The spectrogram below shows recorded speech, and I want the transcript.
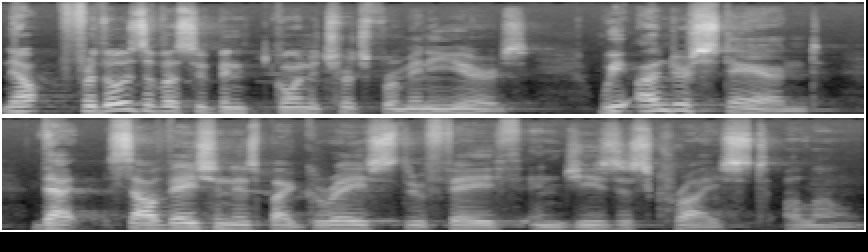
Now, for those of us who've been going to church for many years, we understand that salvation is by grace through faith in Jesus Christ alone.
